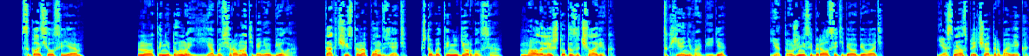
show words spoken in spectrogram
— согласился я. «Но ты не думай, я бы все равно тебя не убила. Так чисто на понт взять, чтобы ты не дергался. Мало ли, что ты за человек». «Так я не в обиде. Я тоже не собирался тебя убивать». Я снял с плеча дробовик,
